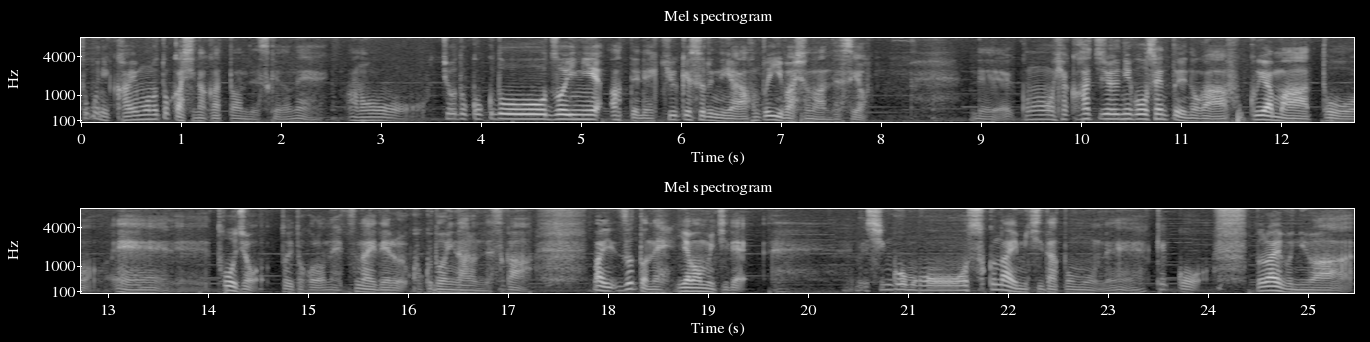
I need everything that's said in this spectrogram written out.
特に買い物とかしなかったんですけどね、あのちょうど国道沿いにあってね、休憩するには本当いい場所なんですよ。で、この182号線というのが福山と、えー東条というところをね、つないでる国道になるんですが、まあ、ずっとね、山道で、信号も少ない道だと思うんでね、結構ドライブには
